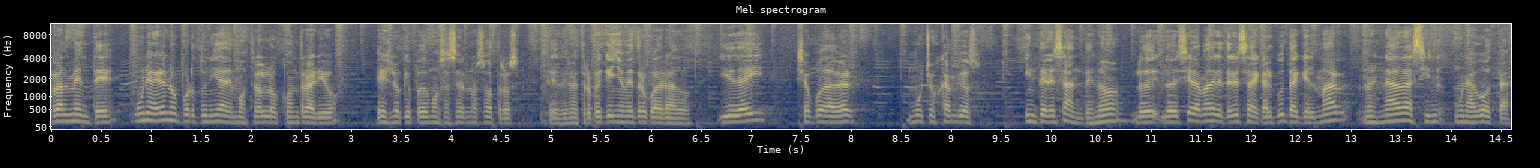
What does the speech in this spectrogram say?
realmente una gran oportunidad de mostrar lo contrario es lo que podemos hacer nosotros desde nuestro pequeño metro cuadrado. Y de ahí ya puede haber muchos cambios interesantes, ¿no? Lo, decía la Madre Teresa de Calcuta que el mar no es nada sin una gota.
